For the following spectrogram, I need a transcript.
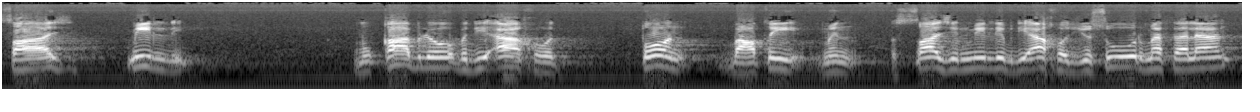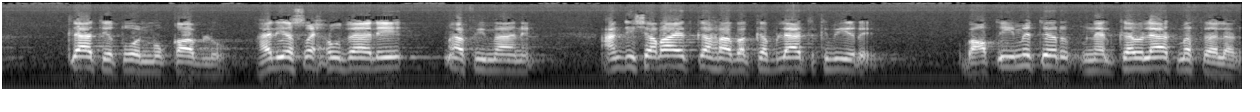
صاج ميلي. مقابله بدي آخذ طون بعطيه من الصاج الميلي بدي آخذ جسور مثلا ثلاثة طون مقابله. هل يصح ذلك؟ ما في مانع. عندي شرايط كهرباء كبلات كبيرة. بعطيه متر من الكبلات مثلا.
